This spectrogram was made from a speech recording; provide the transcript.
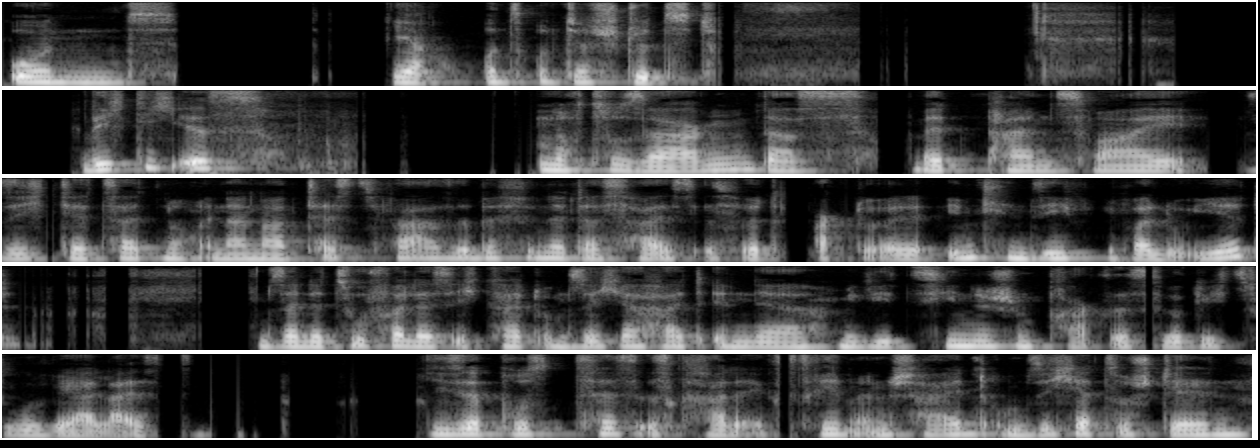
Und ja, uns unterstützt. Wichtig ist, noch zu sagen, dass mit Palm 2 sich derzeit noch in einer Testphase befindet. Das heißt, es wird aktuell intensiv evaluiert, um seine Zuverlässigkeit und Sicherheit in der medizinischen Praxis wirklich zu gewährleisten. Dieser Prozess ist gerade extrem entscheidend, um sicherzustellen,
